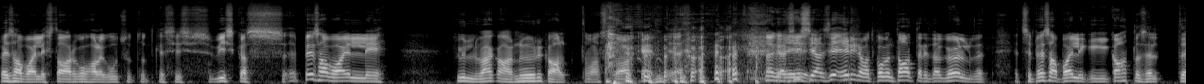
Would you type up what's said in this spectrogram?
pesapallistaar kohale kutsutud, kes siis viskas pesapalli küll väga nõrgalt vastu akent ja, ja siis ja see, erinevad kommentaatorid on ka öelnud, et, et see pesapall ikkagi kahtlaselt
